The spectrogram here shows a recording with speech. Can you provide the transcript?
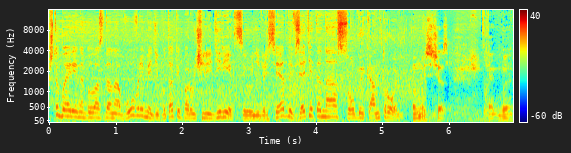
Чтобы арена была сдана вовремя, депутаты поручили дирекции универсиады взять это на особый контроль. Мы сейчас как бы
